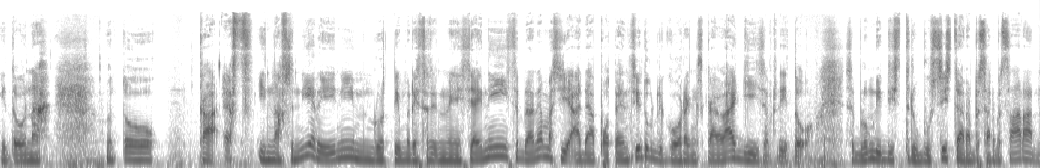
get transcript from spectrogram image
gitu. Nah, untuk KF Inaf sendiri ini menurut tim riset Indonesia ini sebenarnya masih ada potensi untuk digoreng sekali lagi seperti itu sebelum didistribusi secara besar-besaran.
